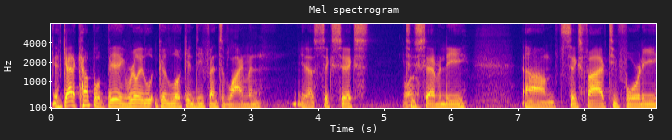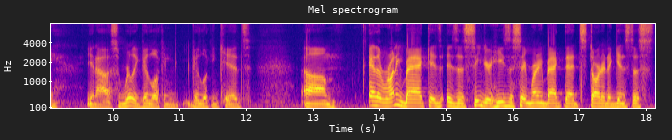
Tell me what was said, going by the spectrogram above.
they've got a couple of big, really good-looking defensive linemen. You know, 6'6", 270, um, 6'5", 240. You know, some really good-looking, good-looking kids. Um, and the running back is, is a senior. He's the same running back that started against us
